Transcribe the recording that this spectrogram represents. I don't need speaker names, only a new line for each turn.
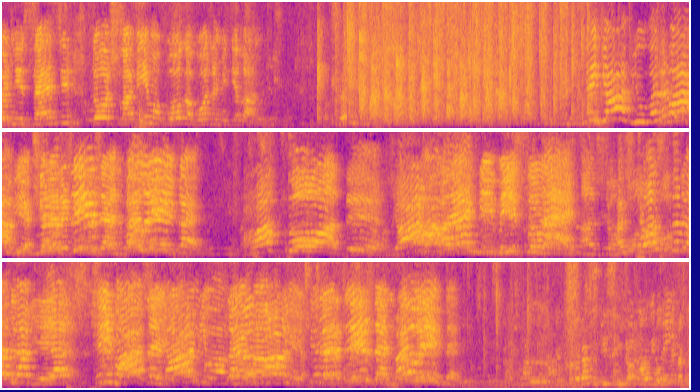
сьогодні
сесії, то славімо Бога Божими ділами. Не я б'ю, вас баб'є, через
Марусенька, роботу. Так,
